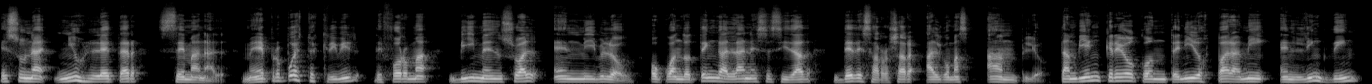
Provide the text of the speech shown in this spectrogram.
es una newsletter semanal. Me he propuesto escribir de forma bimensual en mi blog o cuando tenga la necesidad de desarrollar algo más amplio. También creo contenidos para mí en LinkedIn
